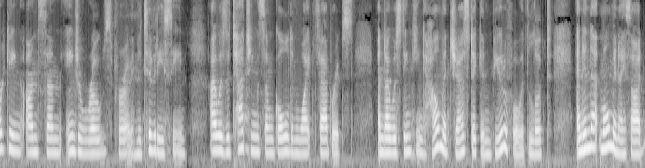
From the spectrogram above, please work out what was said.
working on some angel robes for a nativity scene. I was attaching some gold and white fabrics, and I was thinking how majestic and beautiful it looked. And in that moment, I thought,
